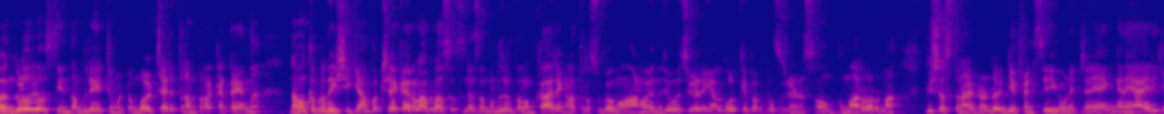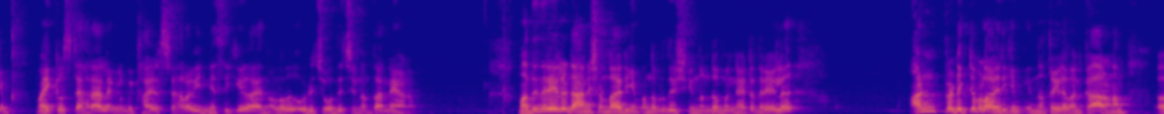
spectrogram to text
ബംഗളൂരു എഫ് സിയും തമ്മിൽ ഏറ്റുമുട്ടുമ്പോൾ ചരിത്രം പിറക്കട്ടെ എന്ന് നമുക്ക് പ്രതീക്ഷിക്കാം. പക്ഷേ കേരള ബ്ലാസ്റ്റേഴ്സിനെ സംബന്ധിച്ചിടത്തോളം കാര്യങ്ങൾ അത്ര സുഗമമാണോ എന്ന് ചോദിച്ചു കഴിഞ്ഞാൽ ഗോൾ കീപ്പർ പൊസിഷനിൽ സോംകുമാർ വർമ്മ വിശ്വസ്തനായിട്ടുണ്ട്. ഡിഫൻസീവ് യൂണിറ്റിനെ എങ്ങനെയായിരിക്കും മൈക്കിൾ സ്റ്റെഹ്റ അല്ലെങ്കിൽ മിഖായൽ സ്റ്റെഹ്റ വിന്യസിക്കുക എന്നുള്ളത് ഒരു ചോദ്യചിഹ്നം തന്നെയാണ്. മധ്യനിരയിൽ ഡാനിഷ് ഉണ്ടായിരിക്കും എന്ന് പ്രതീക്ഷിക്കുന്നുണ്ട്. മുന്നേറ്റ നിരയിൽ അൺപ്രഡിക്റ്റബിൾ ആയിരിക്കും ഇന്നത്തെ ഇലവൻ കാരണം ആ,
